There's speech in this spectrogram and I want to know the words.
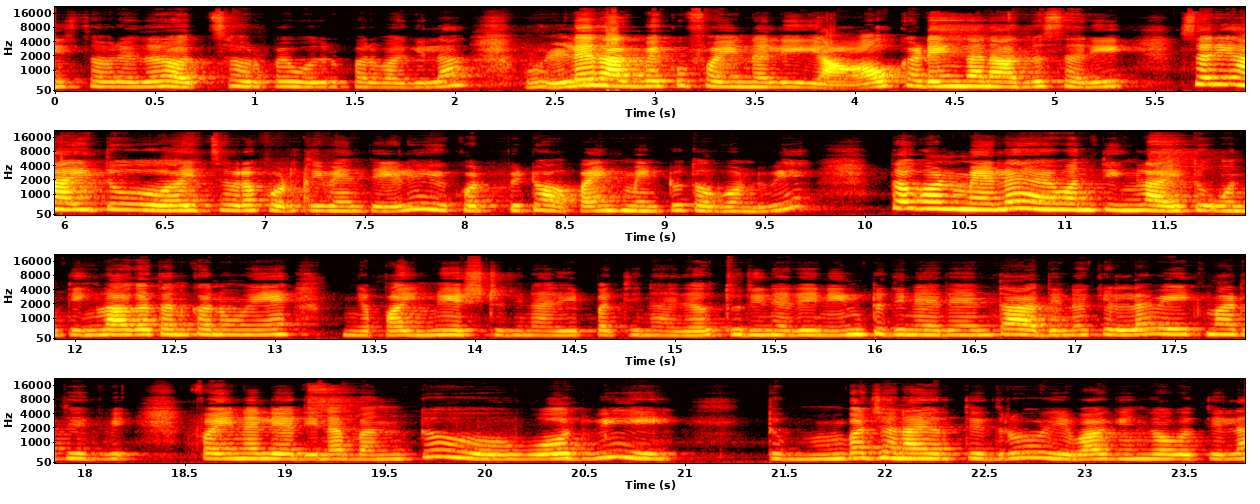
ಐದು ಸಾವಿರ ಇದ್ದಾರೆ ಹತ್ತು ಸಾವಿರ ರೂಪಾಯಿ ಹೋದ್ರೂ ಪರವಾಗಿಲ್ಲ. ಒಳ್ಳೇದಾಗಬೇಕು ಫೈನಲಿ ಯಾವ ಕಡೆಯಿಂದನಾದರೂ ಸರಿ. ಸರಿ ಆಯಿತು, ಐದು ಸಾವಿರ ಕೊಡ್ತೀವಿ ಅಂತೇಳಿ ಕೊಟ್ಬಿಟ್ಟು ಅಪಾಯಿಂಟ್ಮೆಂಟು ತೊಗೊಂಡ್ವಿ. ತೊಗೊಂಡ್ಮೇಲೆ ಒಂದು ತಿಂಗಳಾಯಿತು, ಒಂದು ತಿಂಗಳಾಗೋ ತನಕನೂ ಯಪ್ಪ ಇನ್ನೂ ಎಷ್ಟು ದಿನ ಇದೆ, ಇಪ್ಪತ್ತು ದಿನ ಇದೆ, ಹತ್ತು ದಿನ ಇದೆ ಎಂಟು ದಿನ ಇದೆ ಅಂತ ಆ ದಿನಕ್ಕೆಲ್ಲ ವೆಯ್ಟ್ ಮಾಡ್ತಿದ್ವಿ. ಫೈನಲಿ ಆ ದಿನ ಬಂತು, ಹೋದ್ವಿ. ತುಂಬ ಜನ ಇರ್ತಿದ್ರು, ಇವಾಗ ಹೆಂಗೋ ಗೊತ್ತಿಲ್ಲ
